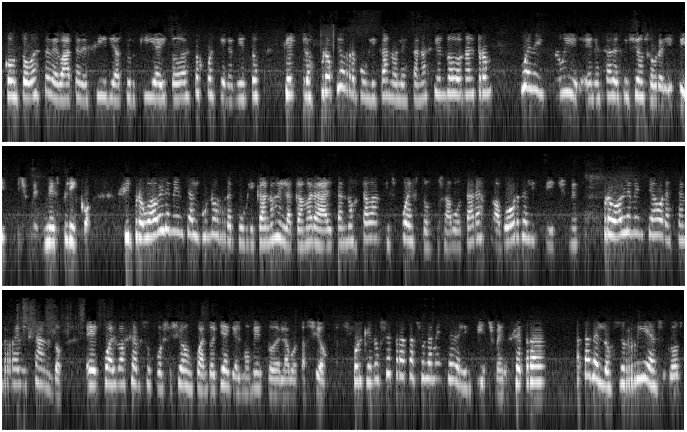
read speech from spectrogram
con todo este debate de Siria, Turquía y todos estos cuestionamientos que los propios republicanos le están haciendo a Donald Trump, puede influir en esa decisión sobre el impeachment. Me explico. Si probablemente algunos republicanos en la Cámara Alta no estaban dispuestos a votar a favor del impeachment, probablemente ahora están revisando eh, cuál va a ser su posición cuando llegue el momento de la votación. Porque no se trata solamente del impeachment, se trata de los riesgos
